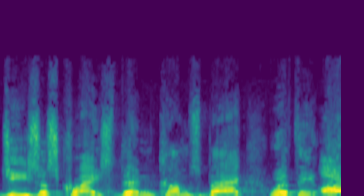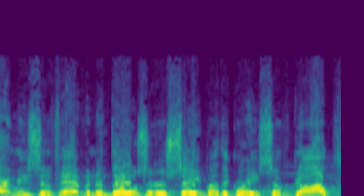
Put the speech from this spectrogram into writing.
Jesus Christ then comes back with the armies of heaven and those that are saved by the grace of God.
